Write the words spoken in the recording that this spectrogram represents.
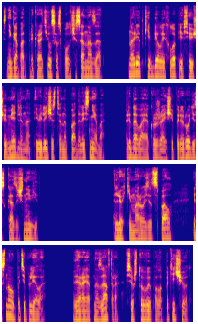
Снегопад прекратился с полчаса назад, но редкие белые хлопья все еще медленно и величественно падали с неба, придавая окружающей природе сказочный вид. Легкий морозец спал и снова потеплело. Вероятно, завтра все, что выпало, потечет.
